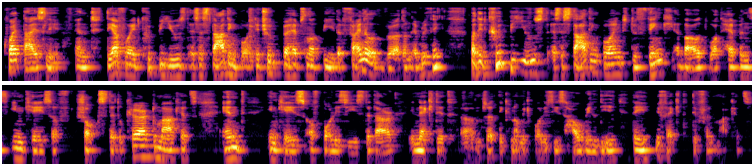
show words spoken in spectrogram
quite nicely, and therefore it could be used as a starting point. It should perhaps not be the final word on everything, but it could be used as a starting point to think about what happens in case of shocks that occur to markets and in case of policies that are enacted, um, certain economic policies, how will they, they affect different markets?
